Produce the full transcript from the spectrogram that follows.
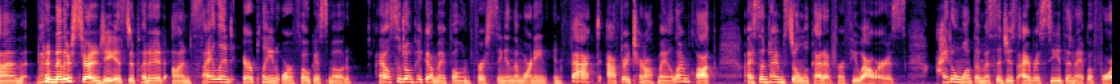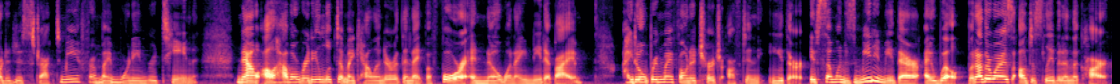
Um, but another strategy is to put it on silent, airplane, or focus mode. I also don't pick up my phone first thing in the morning. In fact, after I turn off my alarm clock, I sometimes don't look at it for a few hours. I don't want the messages I received the night before to distract me from my morning routine. Now, I'll have already looked at my calendar the night before and know when I need it by. I don't bring my phone to church often either. If someone is meeting me there, I will, but otherwise, I'll just leave it in the car.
